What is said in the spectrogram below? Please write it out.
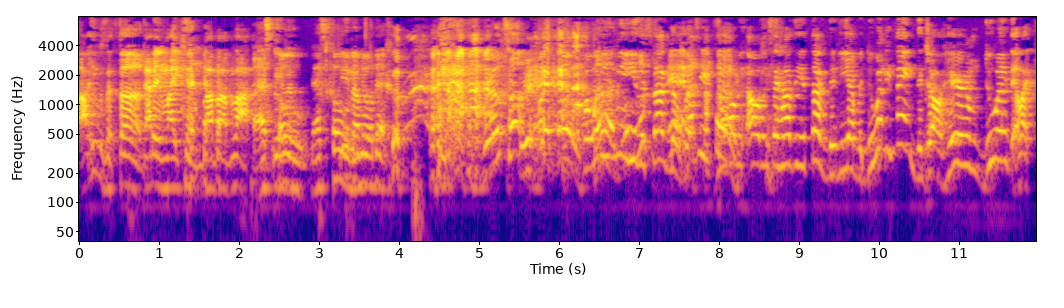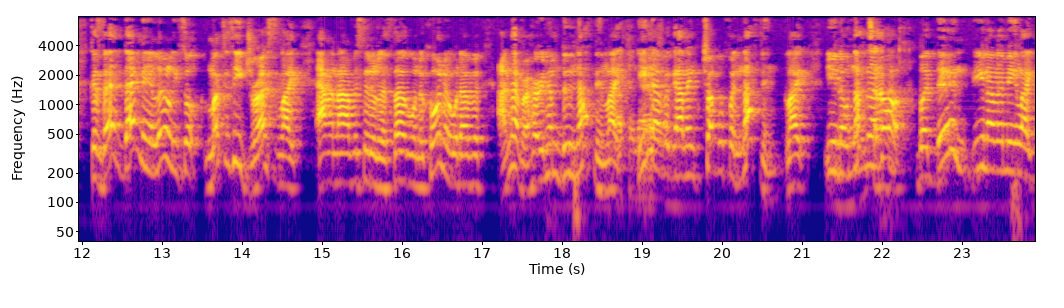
oh, he was a thug. I didn't like him, blah, blah, blah. That's You know? cold. That's cold. You You know- know, that. Real talk. But what do you mean he's a thug though? Yeah, how's he a I always, thug? I always say, how's he a thug? Did he ever do anything? Did y'all hear him do anything? Like, cause that, that man literally, so much as he dressed like Allen Iverson or the thug on the corner or whatever, I never heard him do nothing. Like, Nothing he never got in trouble for nothing. Like, you know, nothing at all. But then, you know what I mean? Like,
